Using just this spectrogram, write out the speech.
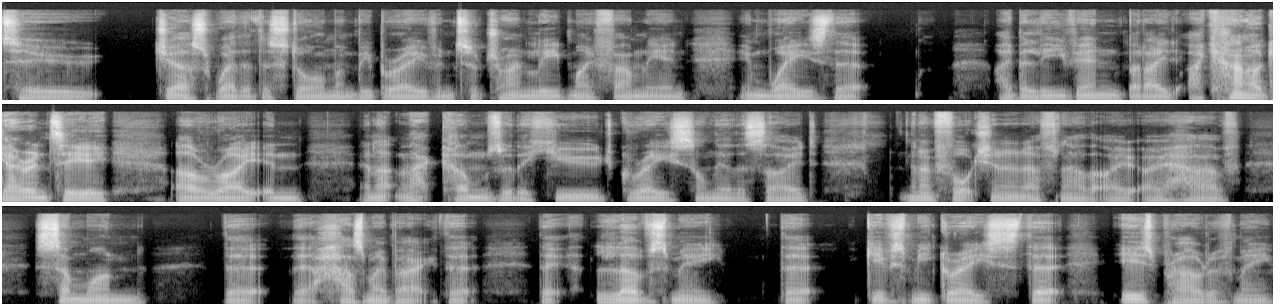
to just weather the storm and be brave and to try and lead my family in in ways that I believe in, but I I cannot guarantee are right, and and that, and that comes with a huge grace on the other side. And I'm fortunate enough now that I, I have someone that that has my back, that that loves me, that gives me grace, that is proud of me.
